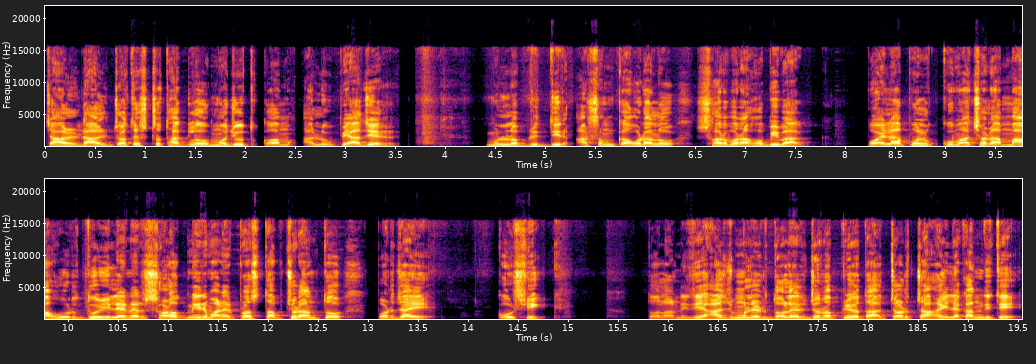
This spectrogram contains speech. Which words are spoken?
চাল ডাল যথেষ্ট থাকলেও মজুদ কম আলু পেঁয়াজের। মূল্যবৃদ্ধির আশঙ্কা ওড়ালো সরবরাহ বিভাগ। পয়লাপুল, কুমাছড়া, মাহুর দুই লেনের সড়ক নির্মাণের প্রস্তাব চূড়ান্ত পর্যায়ে। কৌশিক তলানিতে আজমলের দলের জনপ্রিয়তা চর্চা হাইলাকান্দিতে।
